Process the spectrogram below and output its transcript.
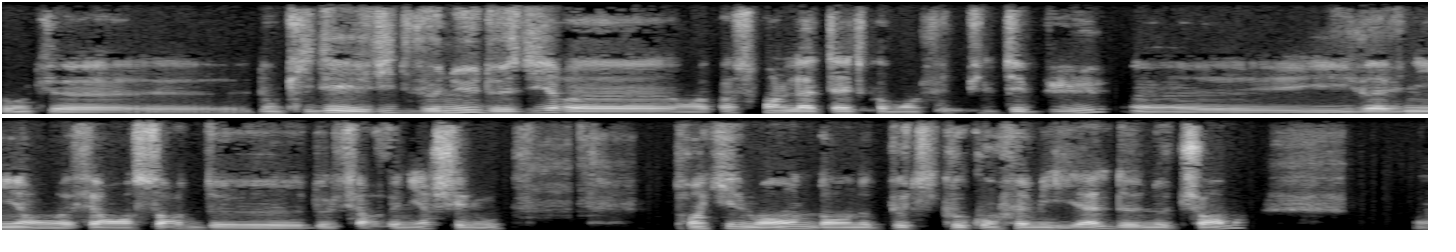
Donc, euh, donc l'idée est vite venue de se dire, euh, on va pas se prendre la tête comme on le fait depuis le début. Euh, il va venir, on va faire en sorte de, de, le faire venir chez nous, tranquillement, dans notre petit cocon familial de notre chambre. Euh,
